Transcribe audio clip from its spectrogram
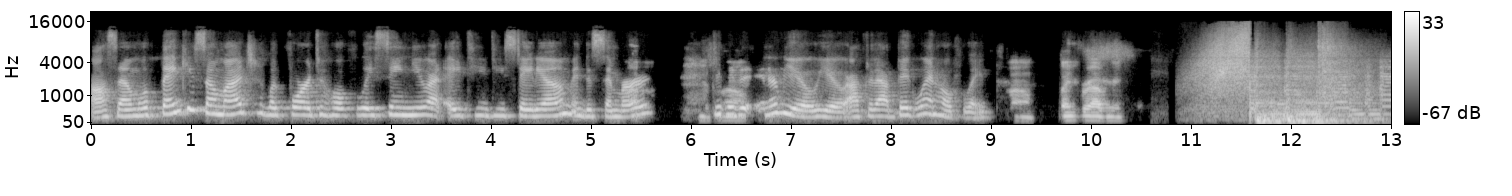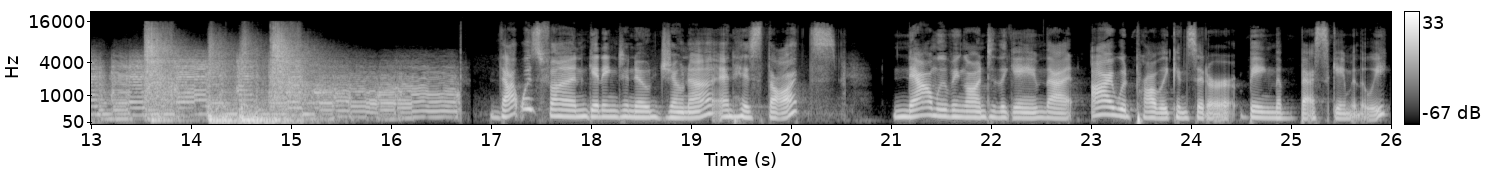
Awesome. Well, thank you so much. Look forward to hopefully seeing you at AT&T Stadium in December Yes, to to interview you after that big win, hopefully. Wow. Thank you for having me. That was fun getting to know Jonah and his thoughts. Now, moving on to the game that I would probably consider being the best game of the week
